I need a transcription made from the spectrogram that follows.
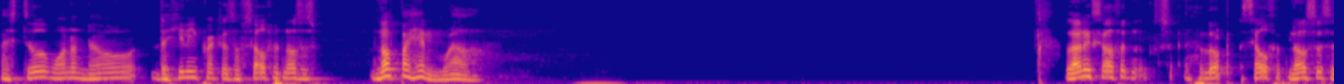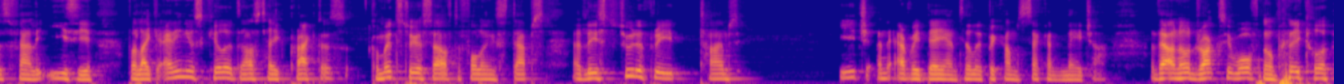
I still want to know the healing practice of self hypnosis, not by him. Well, Learning self hypnosis is fairly easy, but like any new skill, it does take practice. Commit to yourself the following steps at least two to three times each and every day until it becomes second nature. There are no drugs involved, no medical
